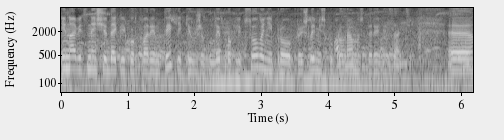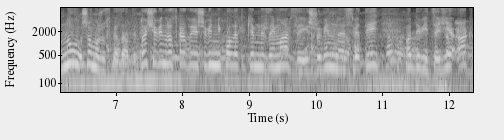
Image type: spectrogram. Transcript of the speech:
І навіть знищив декількох тварин тих, які вже були прокліпсовані і про- пройшли міську програму стерилізації. Е, ну, що можу сказати? То, що він розказує, що він ніколи таким не займався і що він е, святий. От дивіться, є акт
